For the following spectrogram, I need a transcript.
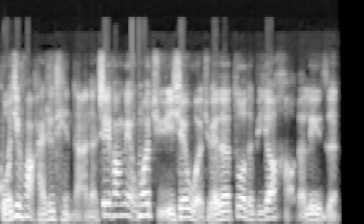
国际化还是挺难的。这方面我举一些我觉得做的比较好的例子。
